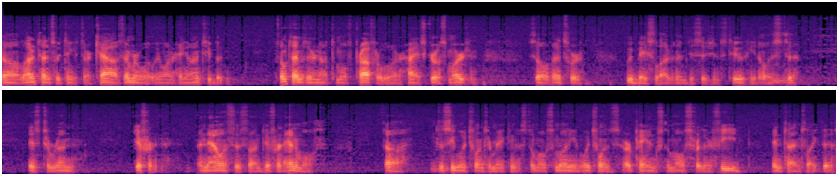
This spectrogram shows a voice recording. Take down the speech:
Uh, a lot of times we think it's our cows, them are what we wanna hang on to, but sometimes they're not the most profitable or highest gross margin. So that's where we base a lot of them decisions too, you know, is to, is to run different analysis on different animals. Uh, to see which ones are making us the most money and which ones are paying the most for their feed in times like this.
